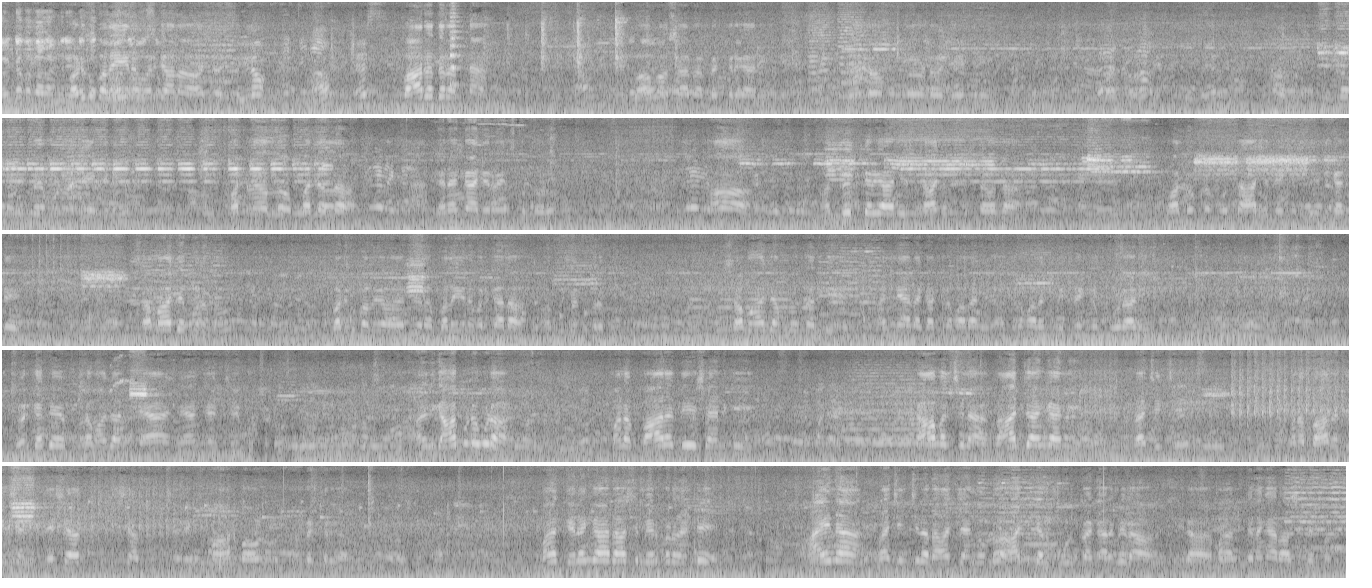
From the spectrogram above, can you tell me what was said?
బడుగు బలహీన వర్గాల భారతరత్న బాబాసాహెబ్ అంబేద్కర్ గారి నూట ముప్పై రెండవ జయంతిని ముప్పై మూడవ జయంతిని పట్టణాల్లో పల్లెల్లో ఘనంగా నిర్వహించుకుంటున్నారు. ఆ అంబేద్కర్ గారిని స్థాపించిన తర్వాత వాళ్ళ కొంత ఆశ ఎందుకంటే సమాజం కొరకు బడుగు బలహీన బలహీన వర్గాల అభివృద్ధి కొరకు సమాజంలో జరిగే అన్యాయాలకు అక్రమాలకు అక్రమాలకు వ్యతిరేకంగా పోరాడి ఎవరికైతే సమాజానికి న్యాయం న్యాయం చేసి చేకూర్చడం అది కాకుండా కూడా మన భారతదేశానికి కావలసిన రాజ్యాంగాన్ని రచించి మన భారతదేశానికి దశ దిశ వ్యక్తి మహానుభావుడు అంబేద్కర్ గారు మన తెలంగాణ రాష్ట్రం ఏర్పడాలంటే ఆయన రచించిన రాజ్యాంగంలో ఆర్టికల్ మూడు ప్రకారమే రా- మన తెలంగాణ రాష్ట్రం ఏర్పడింది.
